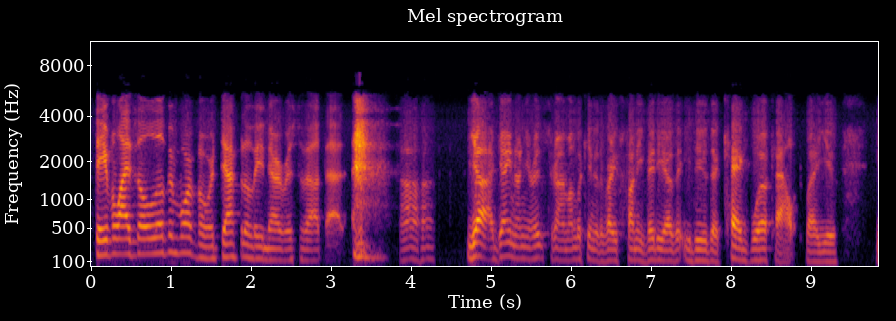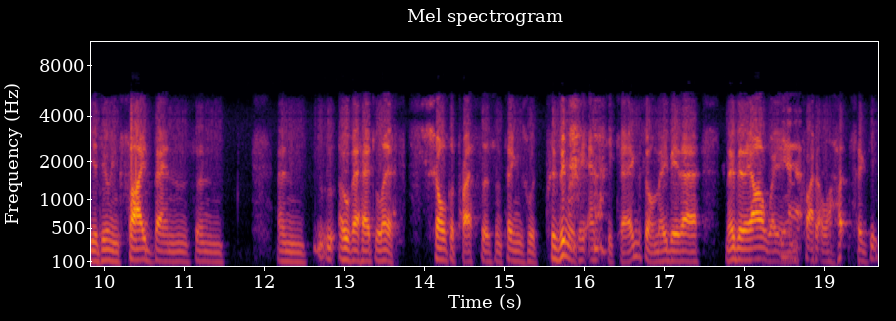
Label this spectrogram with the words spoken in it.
stabilize it a little bit more, but we're definitely nervous about that. uh-huh. Yeah, again on your Instagram, I'm looking at a very funny video that you do the keg workout where you you're doing side bends and and overhead lifts, shoulder presses, and things with presumably empty kegs, or maybe they're maybe they are weighing yeah. quite a lot to get,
